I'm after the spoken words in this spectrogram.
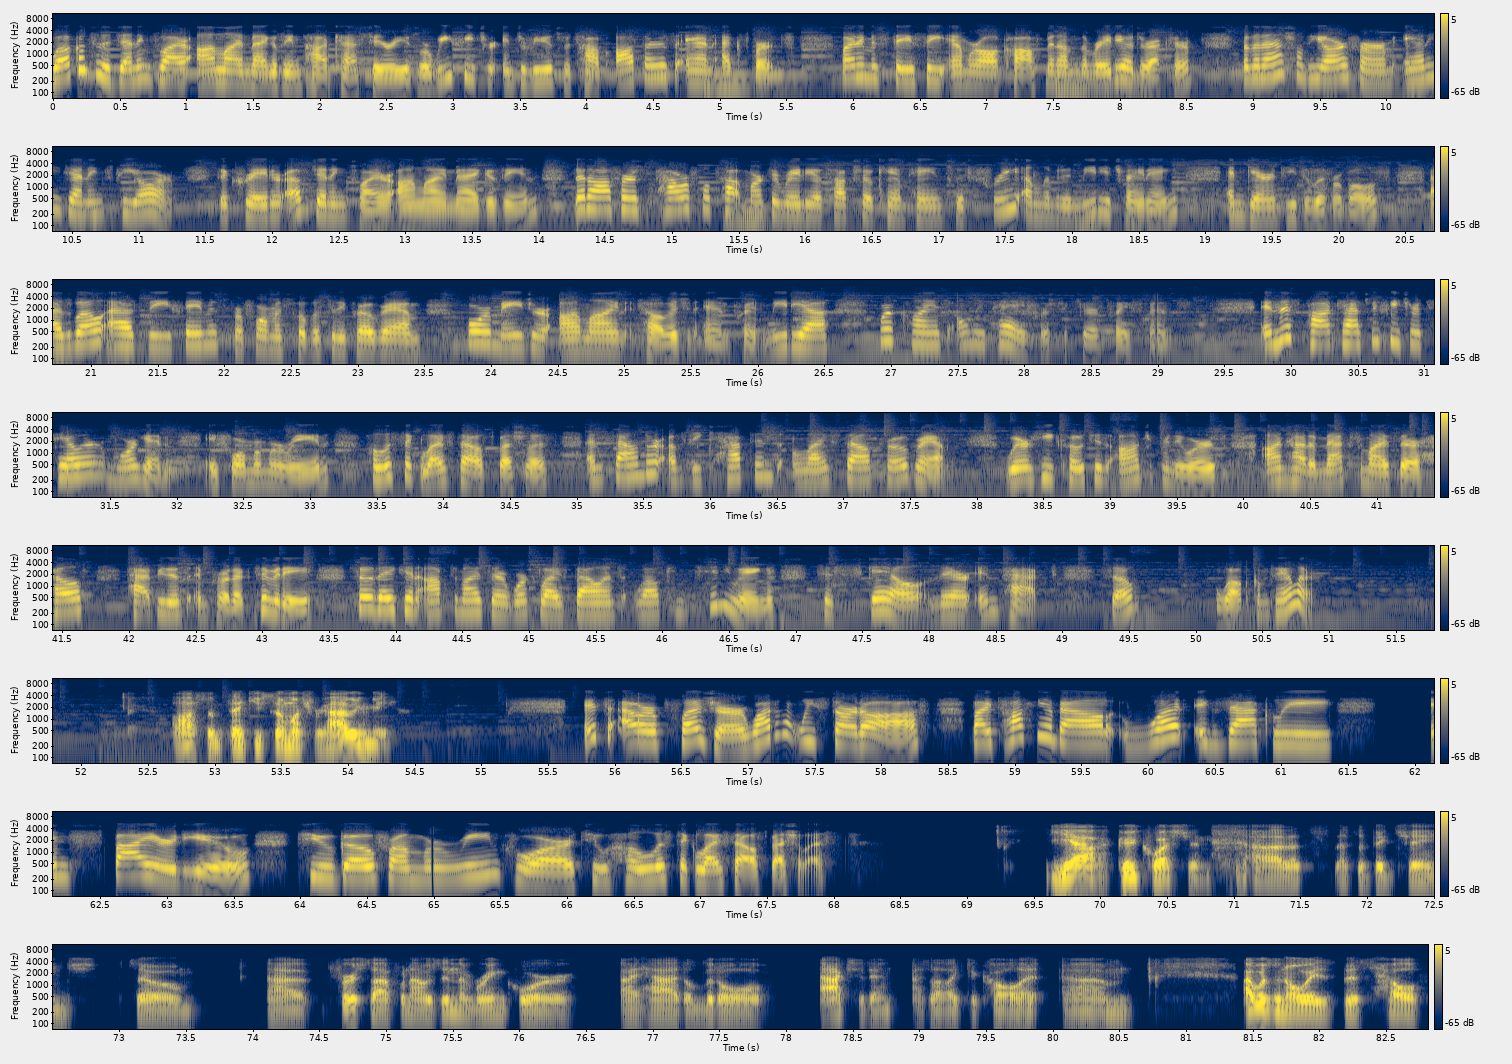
Welcome to the Jennings Wire Online Magazine podcast series, where we feature interviews with top authors and experts. My name is Stacy Emerald Kaufman. I'm the radio director for the national PR firm Annie Jennings PR, the creator of Jennings Wire Online Magazine that offers powerful top market radio talk show campaigns with free unlimited media training and guaranteed deliverables, as well as the famous performance publicity program for major online television and print media, where clients only pay for secured placements. In this podcast, we feature Taylor Morgan, a former Marine, holistic lifestyle specialist, and founder of the Captain's Lifestyle Program, where he coaches entrepreneurs on how to maximize their health, happiness, and productivity so they can optimize their work life balance while continuing to scale their impact. So, welcome, Taylor. Awesome. Thank you so much for having me. It's our pleasure. Why don't we start off by talking about what exactly inspired you to go from Marine Corps to holistic lifestyle specialist? Yeah, good question. Uh, that's that's a big change. So, uh, first off, when I was in the Marine Corps, I had a little accident, as I like to call it. Um, I wasn't always this health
